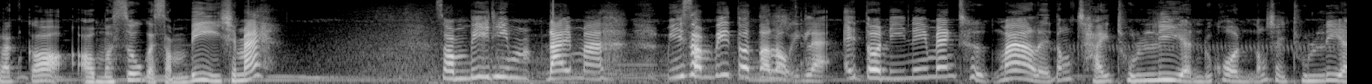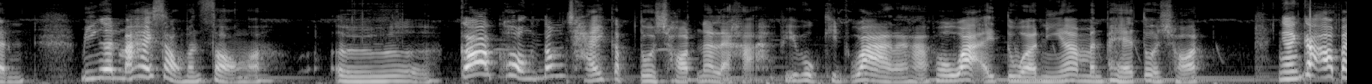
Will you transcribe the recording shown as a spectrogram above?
แล้วก็เอามาสู้กับซอมบี้ใช่ไหม ซอมบี้ที่ได้มา มีซอมบี้ตัวตลกอีกแหละไอตัวนี้นี่แม่งถึกมากเลยต้องใช้ทุเรียนทุกคนต้องใช้ทุเรียน มีเงินมาให้สองพันสองเหรอเออ ก็คงต้องใช้กับตัวช็อตนั่นแหละค่ะ พี่บุกคิดว่านะคะ เพราะว่าไอตัวนี้มันแพ้ตัวช็อตงั้นก็เอาไป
